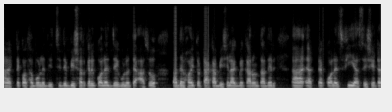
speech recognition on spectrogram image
আর একটা কথা বলে দিচ্ছি যে, বেসরকারি কলেজ যেগুলোতে আসো, তাদের হয়তো টাকা বেশি লাগবে কারণ তাদের একটা কলেজ ফি আছে, সেটা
